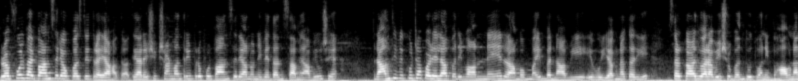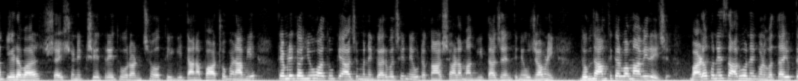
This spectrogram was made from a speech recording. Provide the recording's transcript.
પ્રફુલભાઈ પાનસેરિયા ઉપસ્થિત રહ્યા હતા. ત્યારે શિક્ષણ મંત્રી પ્રફુલ પાનસેરિયાનું નિવેદન સામે આવ્યું છે. રામથી વિખૂટા પડેલા પરિવારને રામમય બનાવીએ એવો યજ્ઞ કરીએ. સરકાર દ્વારા વિશ્વ બંધુત્વની ભાવના કેળવવા શૈક્ષણિક ક્ષેત્રે ધોરણ છ થી ગીતાના પાઠો ભણાવીએ. તેમણે કહ્યું હતું કે આજે મને ગર્વ છે. નેવું ટકા શાળામાં ગીતા જયંતિની ઉજવણી ધૂમધામથી કરવામાં આવી રહી છે. બાળકોને સારું અને ગુણવત્તાયુક્ત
